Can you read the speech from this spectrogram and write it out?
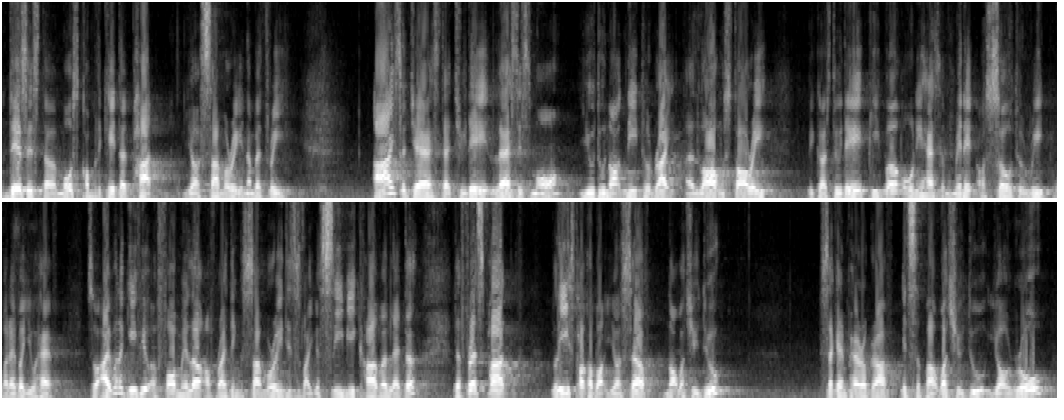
This is the most complicated part, your summary. Number three. I suggest that today less is more. You do not need to write a long story because today people only has a minute or so to read whatever you have. So I want to give you a formula of writing summary. This is like a CV cover letter. The first part, please talk about yourself, not what you do. Second paragraph, it's about what you do, your role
